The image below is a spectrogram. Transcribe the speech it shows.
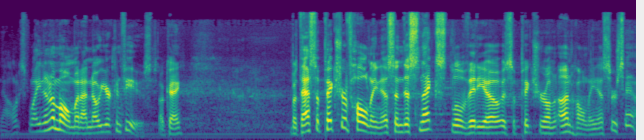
Now, I'll explain in a moment. I know you're confused, okay? But that's a picture of holiness, and this next little video is a picture of unholiness or sin.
